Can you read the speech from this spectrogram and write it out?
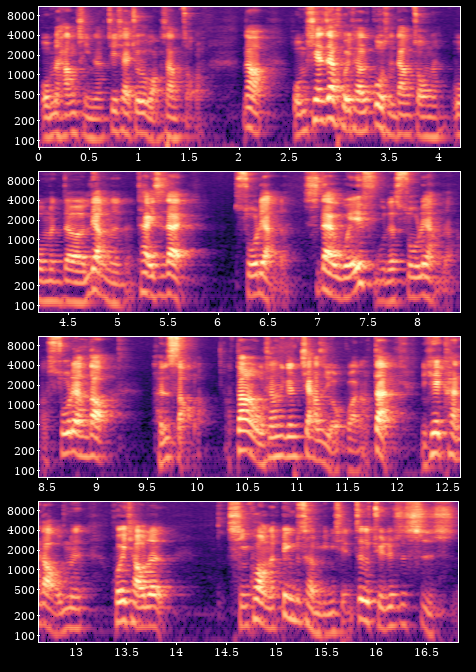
我们的行情呢接下来就会往上走了。那我们现在在回调的过程当中呢，我们的量能呢它也是在缩量的，是在微幅的缩量的，缩量到很少了。当然，我相信跟价值有关啊，但你可以看到我们回调的情况呢，并不是很明显，这个绝对是事实。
